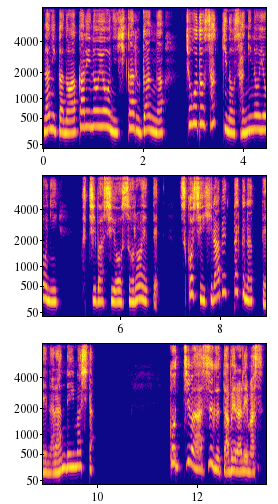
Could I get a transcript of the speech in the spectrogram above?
何かの明かりのように光るガンがちょうどさっきのサギのように、くちばしを揃えて、少し平べったくなって並んでいました。こっちはすぐ食べられます。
